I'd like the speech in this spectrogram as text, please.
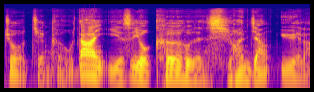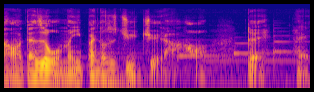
就见客户，当然也是有客户很喜欢这样约啦，哦，但是我们一般都是拒绝啦，哦，对，嘿，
